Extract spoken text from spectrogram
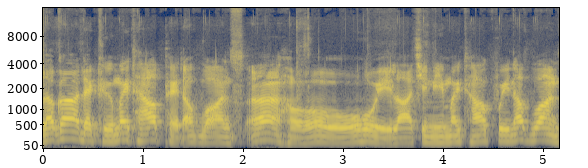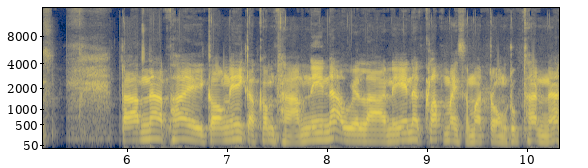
แล้วก็เด็กถือไม้เท้าเพจออฟวอนส์อ้าโหยราชินีไม้เท้า Queen of Wands ตามหน้าไพ่กองนี้กับคำถามนี้ณเวลานี้นะครับไม่สามารถตรงทุกท่านนะ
